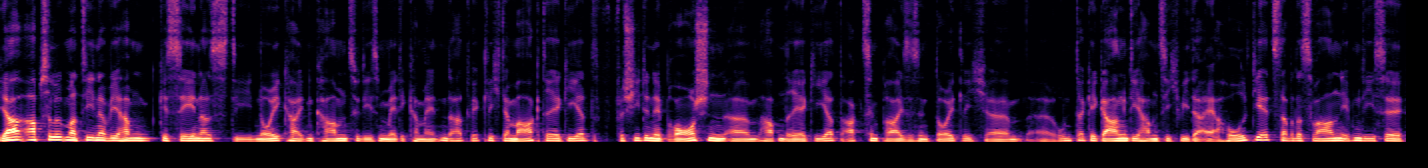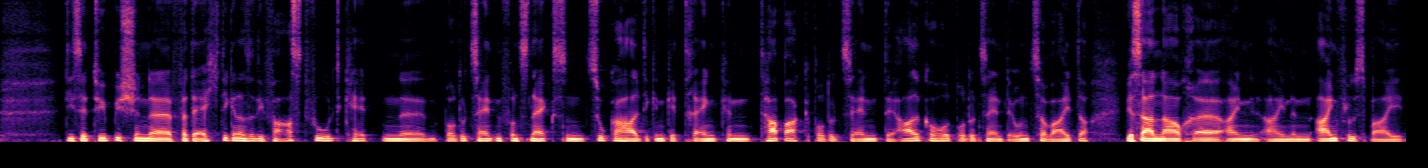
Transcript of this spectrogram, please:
Ja, absolut, Martina. Wir haben gesehen, als die Neuigkeiten kamen zu diesen Medikamenten, da hat wirklich der Markt reagiert. Verschiedene Branchen ähm, haben reagiert. Aktienpreise sind deutlich ähm, äh, runtergegangen. Die haben sich wieder erholt jetzt, aber das waren eben diese diese typischen äh, Verdächtigen, also die Fastfood-Ketten, äh, Produzenten von Snacks und zuckerhaltigen Getränken, Tabakproduzente, Alkoholproduzente und so weiter. Wir sahen auch äh, ein, einen Einfluss bei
